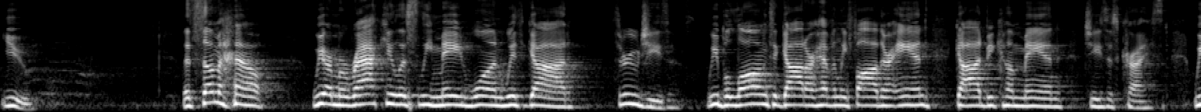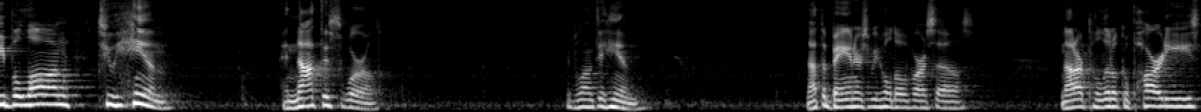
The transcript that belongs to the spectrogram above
you. That somehow we are miraculously made one with God through Jesus. We belong to God, our Heavenly Father, and God become man, Jesus Christ. We belong to Him and not this world. We belong to Him. Not the banners we hold over ourselves, not our political parties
